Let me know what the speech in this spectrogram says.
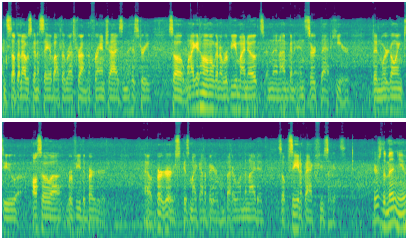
and stuff that I was going to say about the restaurant and the franchise and the history. So when I get home, I'm going to review my notes and then I'm going to insert that here. Then we're going to also uh, review the burger, uh, burgers, because Mike got a bigger one, better one than I did. So see you in a back a few seconds. Here's the menu.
